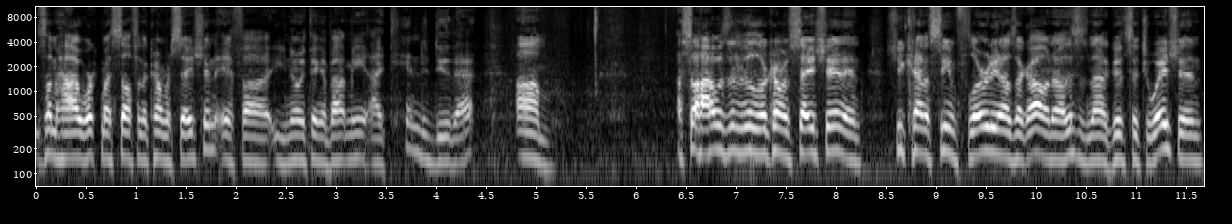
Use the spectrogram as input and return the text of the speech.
somehow I worked myself in the conversation. If uh, you know anything about me, I tend to do that. Um, so I was in the middle of a conversation and she kind of seemed flirty. And I was like, oh no, this is not a good situation.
